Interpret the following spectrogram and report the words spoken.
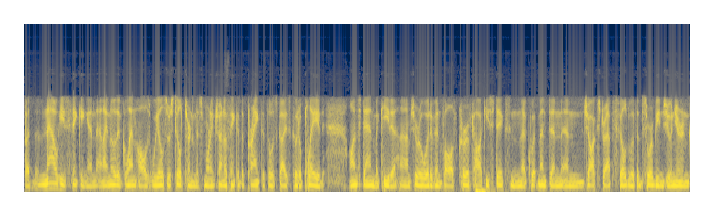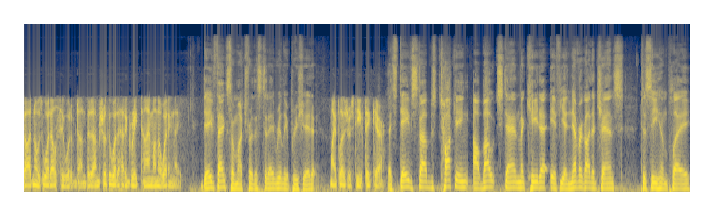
but now he's thinking, and, and I know that Glenn Hall's wheels are still turning this morning, trying to think of the prank that those guys could have played on Stan Mikita. I'm sure it would have involved curved hockey sticks and equipment and and jock straps filled with Absorbine Junior, and God knows what else they would have done. But I'm sure they would have had a great time on the wedding night. Dave, thanks so much for this today. Really appreciate it. My pleasure, Steve. Take care. That's Dave Stubbs talking about Stan Mikita. If you never got a chance to see him play,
